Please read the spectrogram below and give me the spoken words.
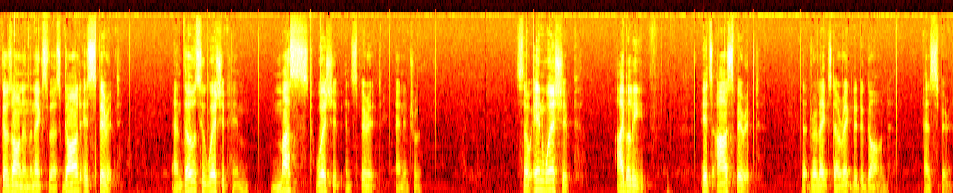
goes on in the next verse God is spirit, and those who worship him must worship in spirit and in truth. So, in worship, I believe it's our spirit that relates directly to God as spirit.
